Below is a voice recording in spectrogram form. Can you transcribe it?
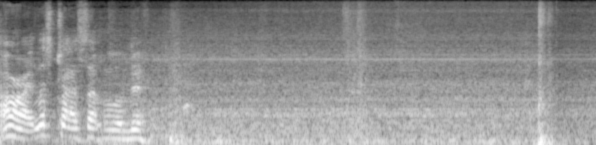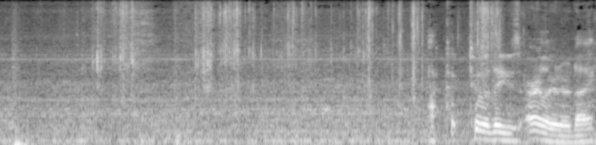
All right, let's try something a little different. I cooked two of these earlier today,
